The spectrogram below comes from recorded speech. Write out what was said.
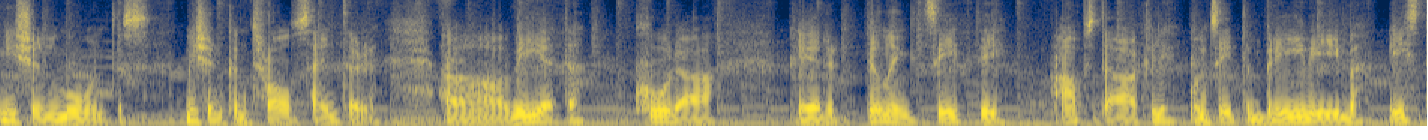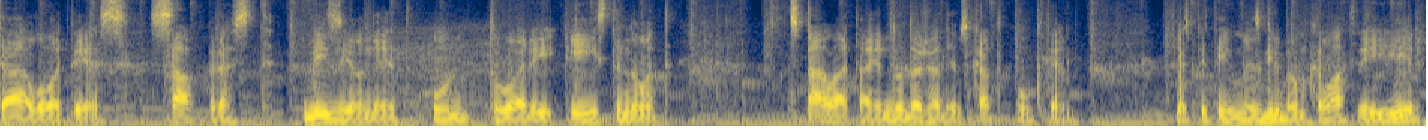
Mission Moon, tas Mission Control Center uh, vieta, kurā ir pilnīgi citi apstākļi un cita brīvība iztēloties, saprast, vizionēt un to arī īstenot spēlētājiem no dažādiem skatu punktiem. Respektīvi, mēs gribam, ka Latvija ir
